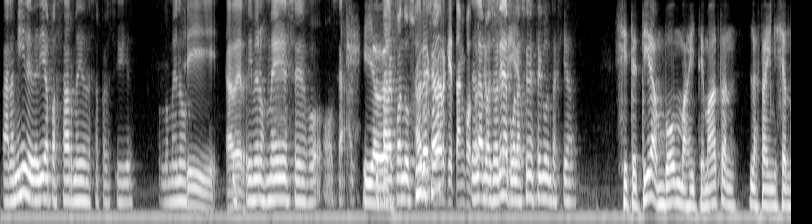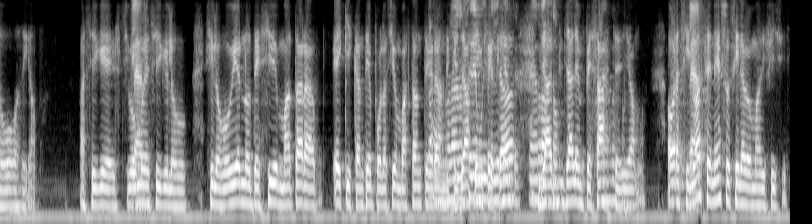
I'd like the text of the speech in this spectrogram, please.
para mí debería pasar medio desapercibido. Por lo menos Sí, a los primeros meses, o, o sea, Y a que para ver, cuando que surja, tan ya la mayoría de la población esté contagiada. Si te tiran bombas y te matan, la estás iniciando vos, digamos. Así que si vos Claro. me decís que los, si los gobiernos deciden matar a X cantidad de población bastante Claro, grande que no ya está infectada, ya, ya le empezaste, digamos. Ahora, si Claro. no hacen eso, sí la veo más difícil.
